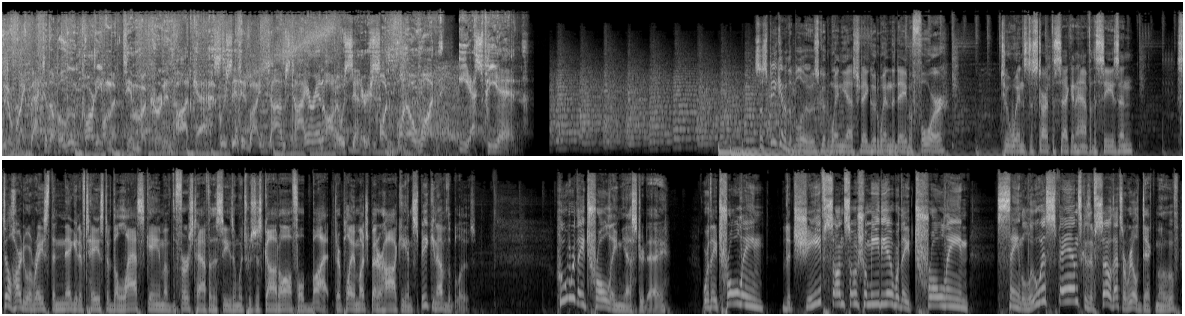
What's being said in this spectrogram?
We're right back to the balloon party on the Tim McKernan podcast. Presented by Dobbs Tire and Auto Centers on 101 ESPN. So speaking of the Blues, good win yesterday, good win the day before. Two wins to start the second half of the season. Still hard to erase the negative taste of the last game of the first half of the season, which was just god awful, but they're playing much better hockey. And speaking of the Blues, who were they trolling yesterday? Were they trolling the Chiefs on social media? Were they trolling St. Louis fans? Because if so, that's a real dick move.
